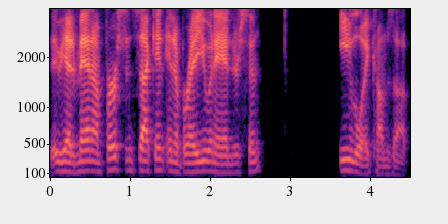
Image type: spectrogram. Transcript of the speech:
we had a man on first and second in Abreu and Anderson. Eloy comes up,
